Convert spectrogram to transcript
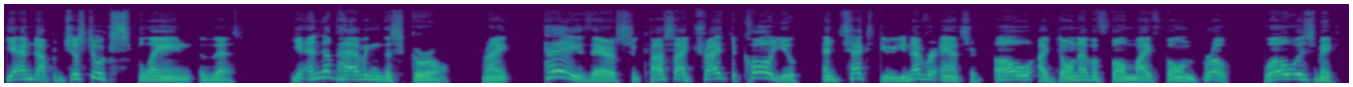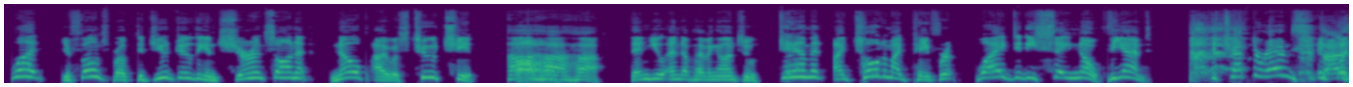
You end up, just to explain this, you end up having this girl, right? Hey there, Sukasa. I tried to call you and text you. You never answered. Oh, I don't have a phone. My phone broke. Woe is me. What? Your phone's broke. Did you do the insurance on it? Nope. I was too cheap. Ha Aw. ha ha. Then you end up having on to, damn it. I told him I'd pay for it. Why did he say no? The end. The chapter ends. Like,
